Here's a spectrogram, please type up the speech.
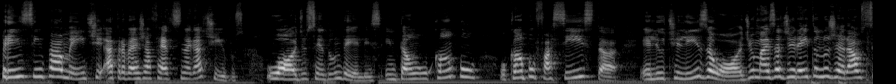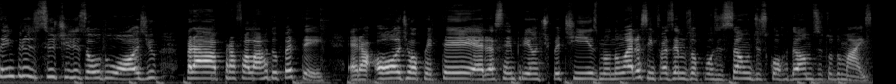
principalmente através de afetos negativos, o ódio sendo um deles. Então, o campo, o campo fascista, ele utiliza o ódio, mas a direita no geral sempre se utilizou do ódio para falar do PT. Era ódio ao PT, era sempre antipetismo, não era assim, fazemos oposição, discordamos e tudo mais.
